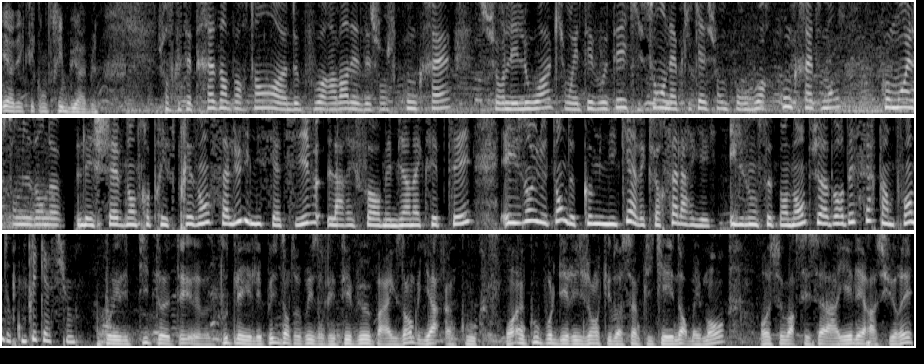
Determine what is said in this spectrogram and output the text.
et avec les contribuables. Je pense que c'est très important euh, de pouvoir avoir des échanges concrets sur les lois qui ont été votées et qui sont en application pour voir concrètement comment elles sont mises en œuvre. Les chefs d'entreprise présents saluent l'initiative, la réforme est bien acceptée et ils ont eu le temps de communiquer avec leurs salariés. Ils ont cependant pu aborder certains points de complication. Pour les petites, euh, euh, toutes les, petites entreprises, donc les TPE par exemple, il y a un coût. Bon, un coût pour le dirigeant qui doit s'impliquer énormément, recevoir ses salariés, les rassurer,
